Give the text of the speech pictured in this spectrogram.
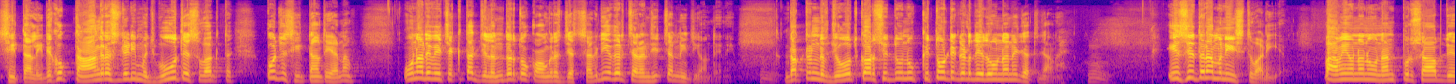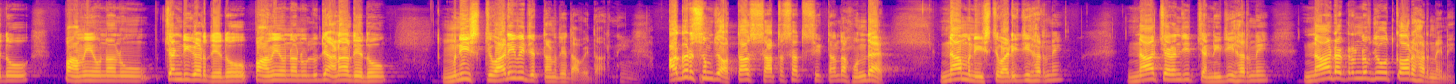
ਸੀਟਾਂ ਲਈ। ਦੇਖੋ, ਕਾਂਗਰਸ ਜਿਹੜੀ ਮਜ਼ਬੂਤ ਇਸ ਵਕਤ ਕੁਝ ਸੀਟਾਂ ਤੇ ਹੈ ਨਾ, ਉਹਨਾਂ ਦੇ ਵਿੱਚ ਇੱਕ ਤਾਂ ਜਲੰਧਰ ਤੋਂ ਕਾਂਗਰਸ ਜਿੱਤ ਸਕਦੀ ਅਗਰ ਚਰਨਜੀਤ ਚੰਨੀ ਜੀ ਆਉਂਦੇ ਨੇ। ਡਾਕਟਰ ਨਵਜੋਤ ਕੌਰ ਸਿੱਧੂ ਨੂੰ ਕਿਤੋਂ ਟਿਕਟ ਦੇ ਦਿਓ ਉਹਨਾਂ ਨੇ ਜਿੱਤ ਜਾਣਾ ਇਸੇ ਤਰ੍ਹਾਂ ਮਨੀਸ਼ ਤਿਵਾੜੀ ਹੈ। ਭਾਵੇਂ ਉਹਨਾਂ ਨੂੰ ਅਨੰਦਪੁਰ ਸਾਹਿਬ ਦੇ ਦਿਓ ਭਾਵੇਂ ਉਹਨਾਂ ਨੂੰ ਚੰਡੀਗੜ੍ਹ ਦੇ ਦਿਓ ਭਾਵੇਂ ਉਹਨਾਂ ਨੂੰ ਲੁਧਿਆਣਾ ਦੇ ਦਿਓ ਮਨੀਸ਼ ਤਿਵਾੜੀ ਵੀ ਜਿੱਤਣ ਦੇ ਦਾਅਵੇਦਾਰ ਨੇ। ਅਗਰ ਸਮਝੌਤਾ 7-7 ਸੀਟਾਂ ਦਾ ਹੁੰਦਾ ਨਾ ਮਨੀਸ਼ ਤਿਵਾੜੀ ਜੀ ਹਰਨੇ, ਨਾ ਚਰਨਜੀਤ ਚੰਨੀ ਜੀ ਹਰਨੇ, ਨਾ ਡਾਕਟਰ ਨਵਜੋਤ ਕੌਰ ਹਰਨੇ ਨੇ।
